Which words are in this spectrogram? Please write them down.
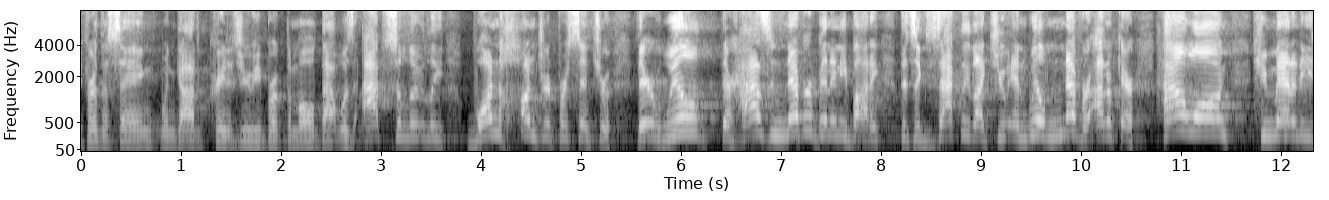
You've heard the saying, when God created you, he broke the mold. That was absolutely 100% true. There will, there has never been anybody that's exactly like you and will never, I don't care how long humanity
